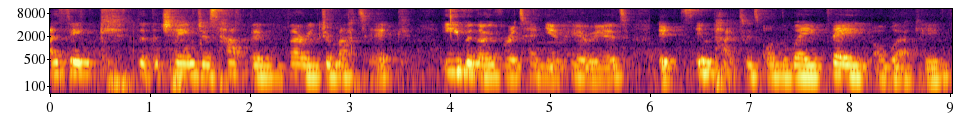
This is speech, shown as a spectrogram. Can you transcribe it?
I think that the changes have been very dramatic, even over a 10 year period. It's impacted on the way they are working,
